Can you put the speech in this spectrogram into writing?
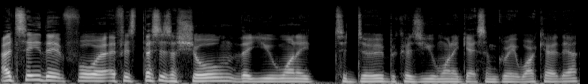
I'd say that for if this is a show that you want to do because you want to get some great work out there,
